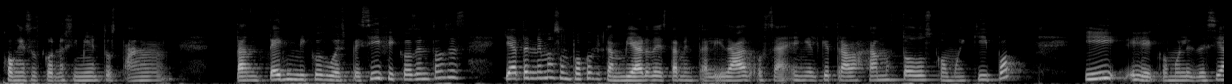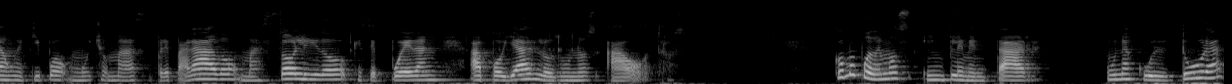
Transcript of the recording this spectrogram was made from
con esos conocimientos tan, tan técnicos o específicos. Entonces ya tenemos un poco que cambiar de esta mentalidad, o sea, en el que trabajamos todos como equipo y, eh, como les decía, un equipo mucho más preparado, más sólido, que se puedan apoyar los unos a otros. ¿Cómo podemos implementar una cultura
